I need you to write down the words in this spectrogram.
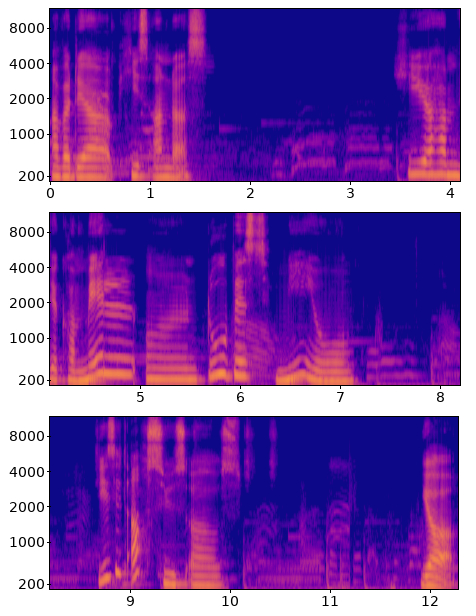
Aber der hieß anders. Hier haben wir Camille und du bist Mio. Die sieht auch süß aus. Ja,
